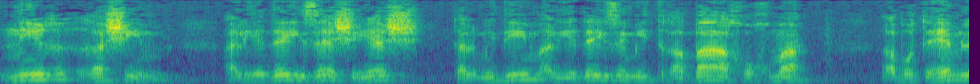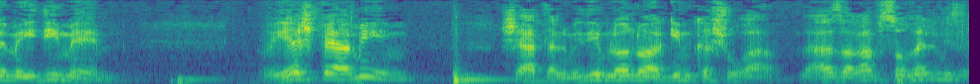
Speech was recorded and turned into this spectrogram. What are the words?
ניר ראשים. על ידי זה שיש תלמידים, על ידי זה מתרבה החוכמה. רבותיהם למעידים מהם. ויש פעמים שהתלמידים לא נוהגים כשורה, ואז הרב סובל מזה.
